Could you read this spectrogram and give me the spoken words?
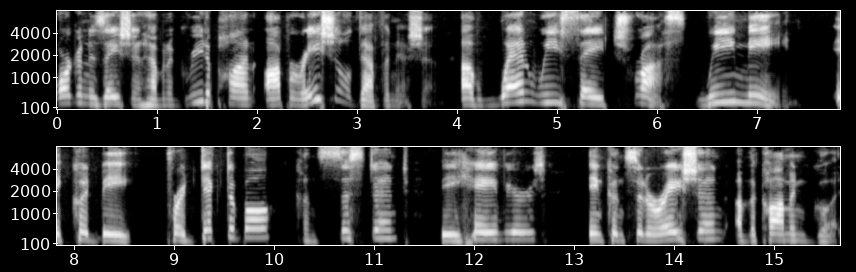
organization, have an agreed upon operational definition of when we say trust, we mean it could be predictable, consistent behaviors in consideration of the common good.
